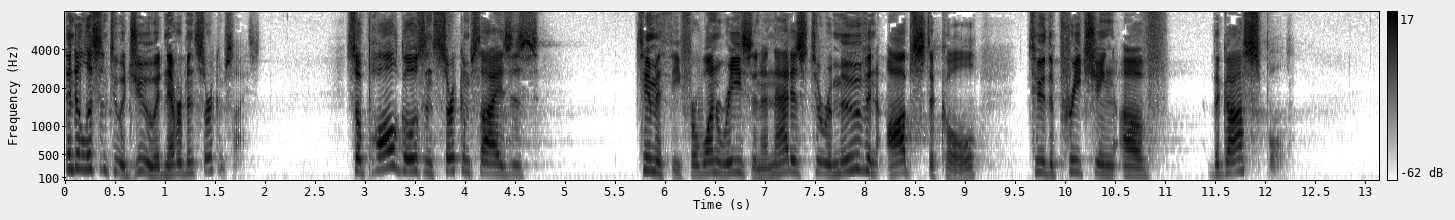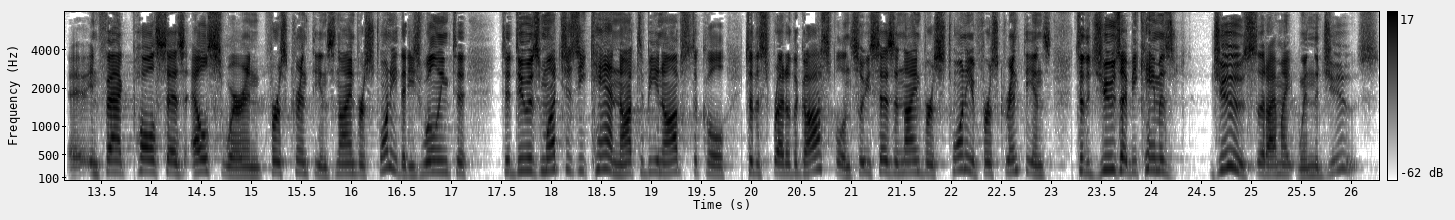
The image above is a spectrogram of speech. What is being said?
than to listen to a Jew who had never been circumcised. So Paul goes and circumcises Timothy for one reason, and that is to remove an obstacle to the preaching of the gospel. Uh, in fact, Paul says elsewhere in 1 Corinthians 9, verse 20, that he's willing to, to do as much as he can not to be an obstacle to the spread of the gospel. And so he says in 9, verse 20 of 1 Corinthians, To the Jews I became as Jews so that I might win the Jews.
